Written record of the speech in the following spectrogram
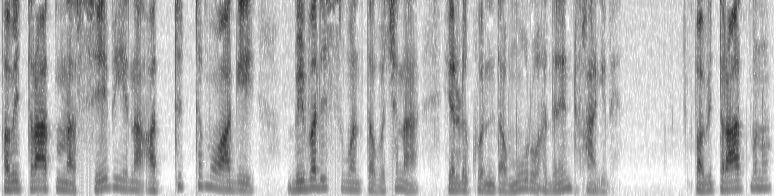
ಪವಿತ್ರಾತ್ಮನ ಸೇವೆಯನ್ನು ಅತ್ಯುತ್ತಮವಾಗಿ ವಿವರಿಸುವಂಥ ವಚನ ಎರಡು ಕುರಿತ ಮೂರು ಹದಿನೆಂಟು ಆಗಿದೆ. ಪವಿತ್ರಾತ್ಮನು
